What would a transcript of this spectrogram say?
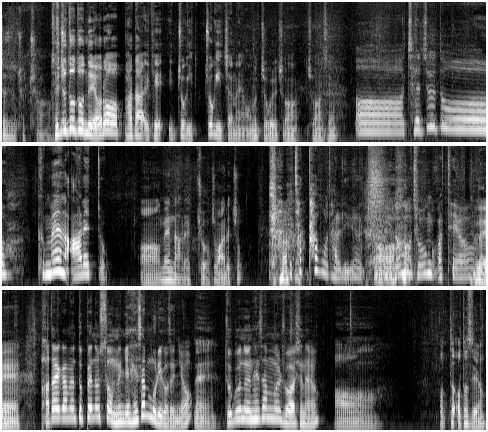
제주도 좋죠. 제주도도 근데 여러 바다 이렇게 이쪽 이쪽이 있잖아요. 어느 쪽을 좋아 좋아하세요? 어 제주도 그 맨 아래쪽 아, 맨 아래쪽. 좀 아래쪽? 그차 타고 달리면 기분이 아. 너무 좋은 것 같아요. 네. 바다에 가면 또 빼놓을 수 없는 게 해산물이거든요. 네. 두 분은 해산물 좋아하시나요? 어. 어떠 어떠세요?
